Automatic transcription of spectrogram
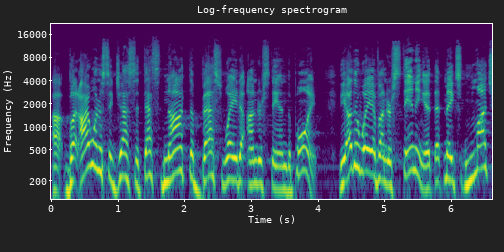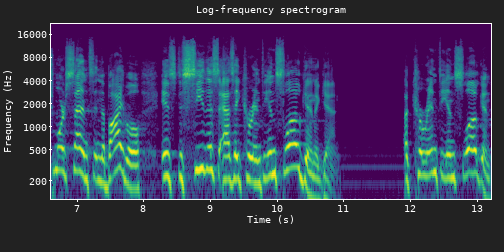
uh, but I want to suggest that that's not the best way to understand the point. The other way of understanding it that makes much more sense in the Bible is to see this as a Corinthian slogan again. A Corinthian slogan.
